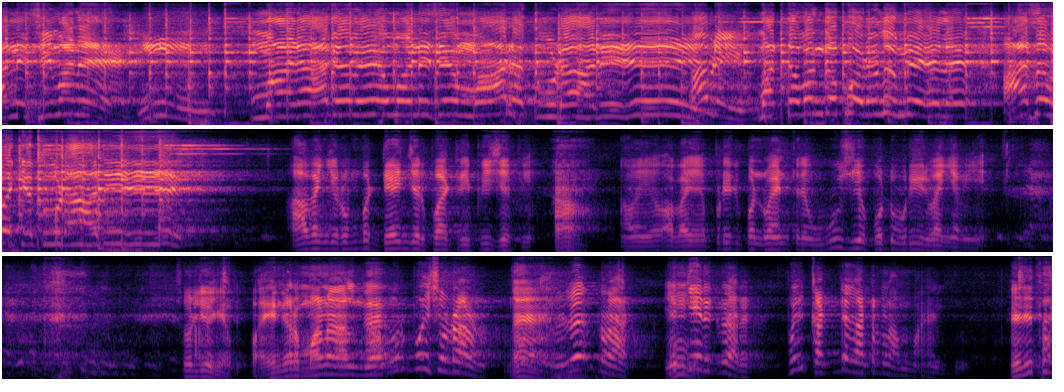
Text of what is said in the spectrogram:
அன்னை சீமானே. ம். மாடாகவே மனுஷன் மாறக்கூடாது. அப்படி. மத்தவங்க பொருள் மேல வைக்க கூடாது அவங்க ரொம்ப டேஞ்சர் பார்ட்டி பிஜேபி அவன் அவன் எப்படி பண்ணுவான்னு தெரியல. ஊசியை போட்டு உருவிடுவாங்க அவங்க. சொல்லி வச்சு பயங்கரமான ஆளுங்க. அவர் போய் சொல்றாரு. எங்க இருக்கிறாரு? போய் கட்ட கட்டலாமா? எதுப்பா?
